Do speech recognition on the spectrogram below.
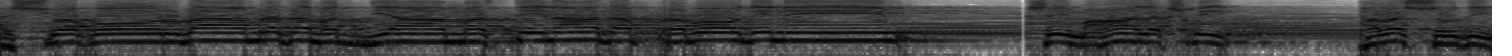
अश्वपूर्वामृतभद्यामस्तिनाथप्रबोधिनी श्रीमहालक्ष्मि फलश्रुति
